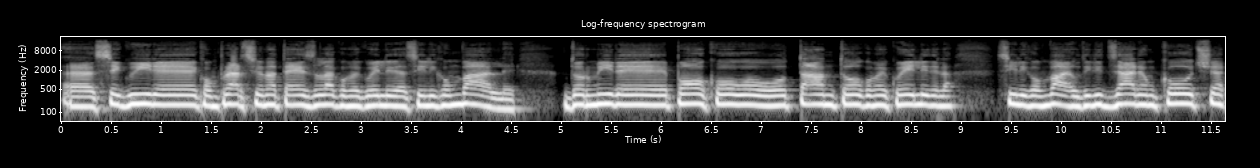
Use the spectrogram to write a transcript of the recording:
eh, seguire, comprarsi una Tesla come quelli da Silicon Valley, dormire poco o tanto come quelli della Silicon Valley, utilizzare un coach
